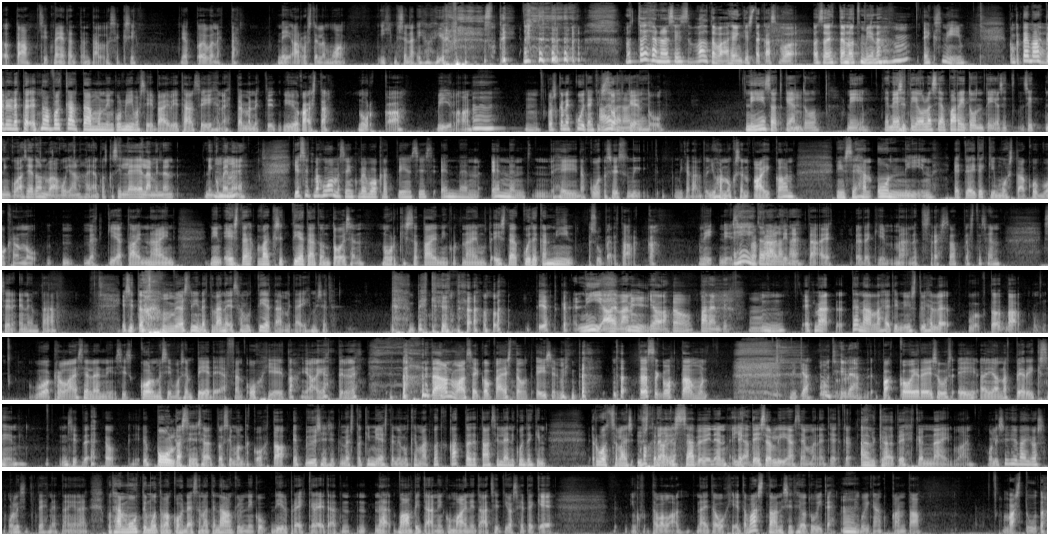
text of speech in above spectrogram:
tota, sit mä jätän tämän tällaiseksi ja toivon, että ne ei arvostele mua ihmisenä ihan hirveästi. Mutta toihan on siis valtavaa henkistä kasvua osoittanut minä. Mm-hmm, eks niin? Kun mä ajattelin, että, että mä voin käyttää mun niin kuin viimeisiä päiviä täällä siihen, että mä nyt jokaista nurkkaa viilaan. Mm. Mm, koska ne kuitenkin Aivan sotkeentuu. Oikein. Niin, sotkeentuu. Mm. Niin. Ja ne ehtii olla siellä pari tuntia ja sitten sit, niin asiat on vaan hujan hajan, koska sille eläminen niin kuin mm-hmm. menee. Ja sitten mä huomasin, kun me vuokrattiin siis ennen, ennen heinäkuuta, siis mikä tämä nyt on, juhannuksen aikaan, niin sehän on niin, että ei tekin muistaa, kun on vuokrannut mökkiä tai näin, niin ei sitä, vaikka sitten tietää, että on toisen nurkissa tai niin kuin näin, mutta ei sitä kuitenkaan niin supertarkka. Niin, niin sitten mä päätin, että et, jotenkin mä en nyt stressaa tästä sen, sen enempää. Ja sitten on myös niin, että mä en edes halua tietää, mitä ihmiset tekee täällä, tiedätkö? Niin, aivan, niin, joo, joo. parempi. Mm. Mm. Et mä tänään lähetin just yhdelle tuota, vuokralaiselle niin siis kolmesivuisen pdfn ohjeita ja ajattelin, että tämä on vaan sekopäistä, mutta ei se mitään. Tässä kohtaa mun mikä pakkooireisuus ei, ei anna periksi. Niin sitten poldasin siellä tosi monta kohtaa ja pyysin sitten myös toki miestäni lukemaan, että voitko katsoa, että tämä on silleen niin kuitenkin ruotsalaisystävällissävöinen, ettei se ole liian semmoinen, tiedätkö, älkää tehkö näin, vaan olisi hyvä, jos olisitte tehneet näin ja näin. Mutta hän muutti muutaman kohdan ja sanoi, että nämä on kyllä niinku dealbreakereita, että nämä vaan pitää niinku mainita, että sit jos he tekee niinku tavallaan näitä ohjeita vastaan, niin sitten he joutuu itse mm. niinku ikään kuin kantaa vastuuta.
